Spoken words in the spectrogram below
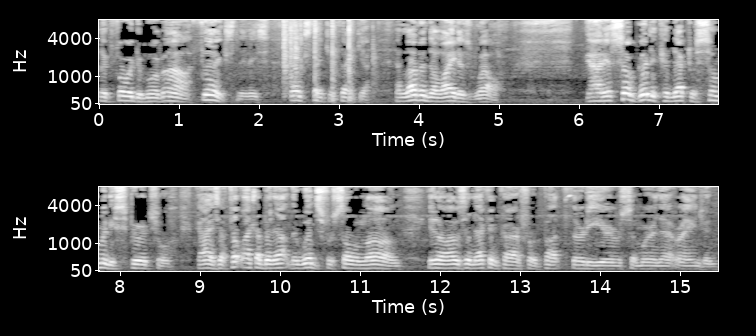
Look forward to more. Oh, thanks, Denise. Thanks, thank you, thank you. And loving the light as well. God, it's so good to connect with so many spiritual guys. I felt like I've been out in the woods for so long. You know, I was in Eckankar for about 30 years, somewhere in that range, and,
